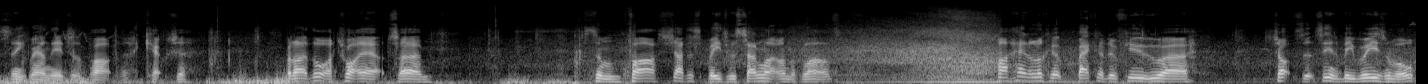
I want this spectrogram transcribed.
sneak around the edge of the park to capture. But I thought I'd try out um, some fast shutter speeds with sunlight on the plants. I had a look at back at a few uh, shots that seemed to be reasonable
